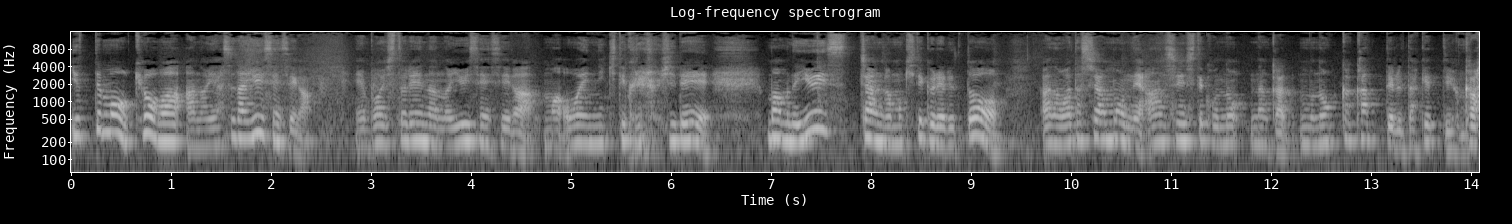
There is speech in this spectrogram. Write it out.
言っても今日はあの安田優衣先生がえボイストレーナーのゆい先生が、まあ、応援に来てくれる日で、まあね、ゆいちゃんがもう来てくれるとあの私はもうね安心してこのなんかもう乗っかかってるだけっていうか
